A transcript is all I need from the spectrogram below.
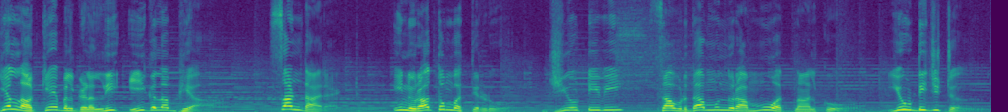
ಎಲ್ಲ ಕೇಬಲ್ಗಳಲ್ಲಿ ಈಗ ಲಭ್ಯ. ಸನ್ ಡೈರೆಕ್ಟ್ ಇನ್ನೂರ ತೊಂಬತ್ತೆರಡು, ಜಿಯೋ ಟಿವಿ ಸಾವಿರದ ಮುನ್ನೂರ ಮೂವತ್ನಾಲ್ಕು ಯು ಡಿಜಿಟಲ್.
